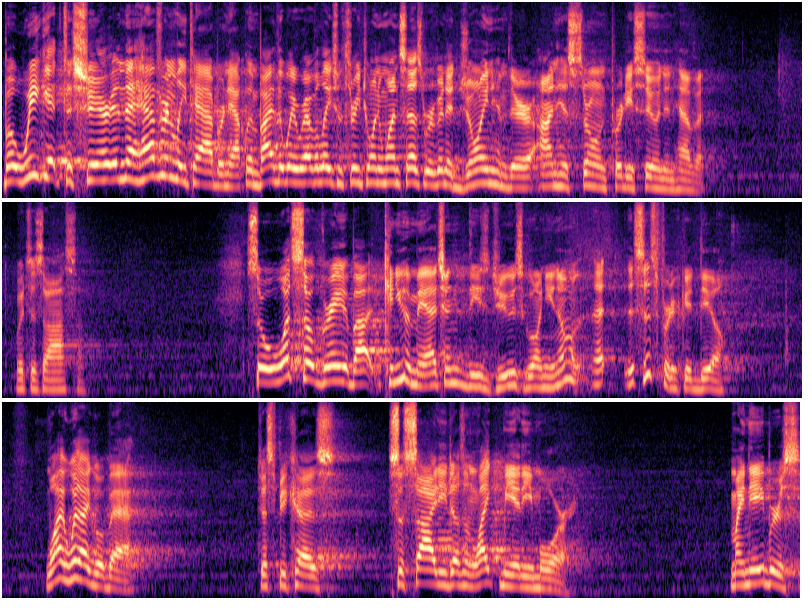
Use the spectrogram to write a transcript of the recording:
but we get to share in the heavenly tabernacle. And by the way revelation 3.21 says we're going to join him there on his throne pretty soon in heaven which is awesome. So what's so great about can you imagine these jews going you know that, this is a pretty good deal. Why would i go back? Just because society doesn't like me anymore. My neighbors,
